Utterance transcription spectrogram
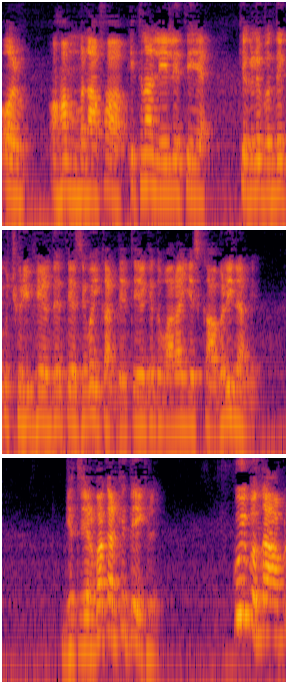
और हम मुनाफा इतना ले लेते हैं कि अगले बंदे को छुरी फेर देते हैं वही कर देते हैं कि दोबारा ये इस काबिल ही ना रहे। ये तजर्बा करके देख ले। कोई बंदा आप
